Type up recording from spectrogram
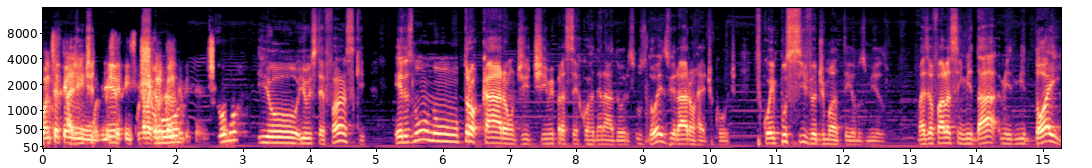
Quando você tem A um gente um teve defensivo, o vai trocando e o, e o Stefanski, eles não, não trocaram de time para ser coordenadores. Os dois viraram head coach. Ficou impossível de mantê-los mesmo. Mas eu falo assim, me dá, me, me dói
